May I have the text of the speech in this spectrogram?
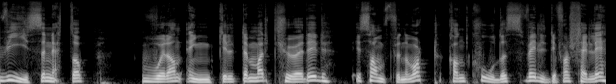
viser nettopp hvordan enkelte markører i samfunnet vårt kan kodes veldig forskjellig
